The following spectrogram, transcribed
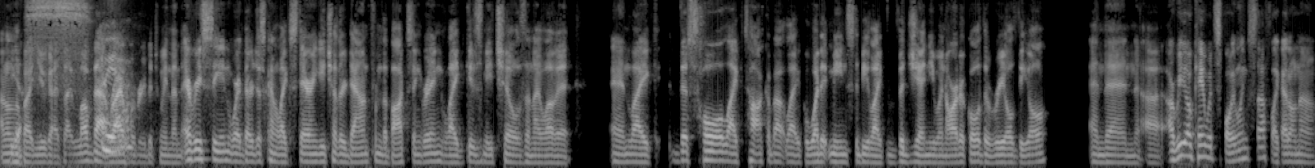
I don't know about you guys. I love that Oh, yeah. rivalry between them. Every scene where they're just kind of like staring each other down from the boxing ring like gives me chills and I love it. And like this whole like talk about like what it means to be like the genuine article, the real deal. And then uh are we okay with spoiling stuff? Like I don't know.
